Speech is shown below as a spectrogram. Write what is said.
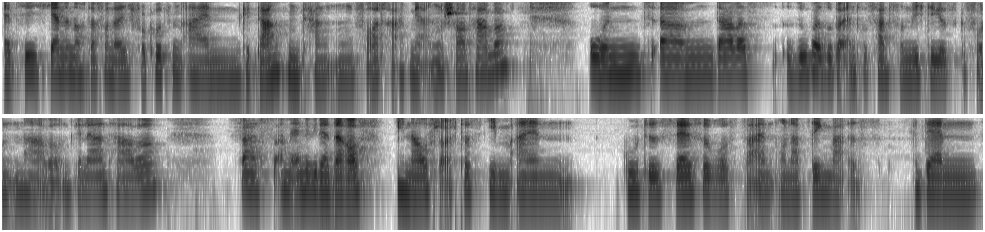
erzähle ich gerne noch davon, dass ich vor kurzem einen Gedankentanken-Vortrag mir angeschaut habe und ähm, da was super, super Interessantes und Wichtiges gefunden habe und gelernt habe, was am Ende wieder darauf hinausläuft, dass eben ein gutes Selbstbewusstsein unabdingbar ist. Denn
